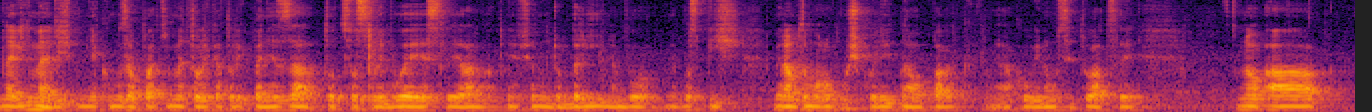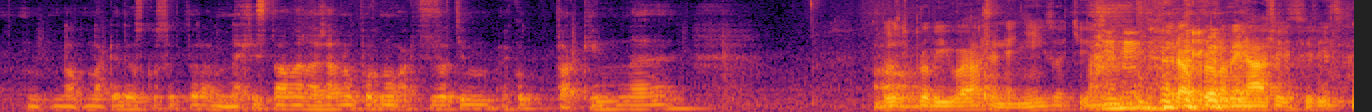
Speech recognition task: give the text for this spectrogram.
nevíme, když někomu zaplatíme tolik a tolik peněz za to, co slibuje, jestli je nám k něčemu dobrý, nebo, nebo spíš by nám to mohlo uškodit naopak nějakou jinou situaci. No a na, na GDSku se teda nechystáme na žádnou podobnou akci zatím jako taky ne. Byl to pro vývojáře není zatím, teda pro novináře chci říct.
